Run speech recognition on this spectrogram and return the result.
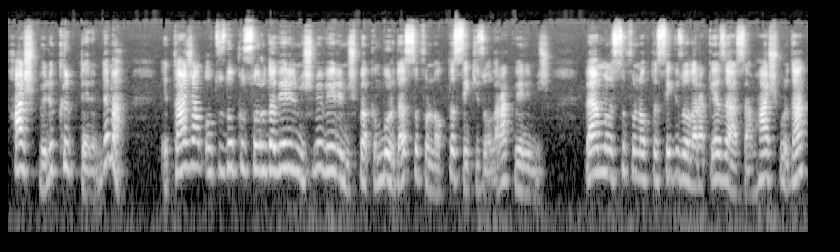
h bölü 40 derim değil mi? E, tanjant 39 soruda verilmiş mi? Verilmiş. Bakın burada 0.8 olarak verilmiş. Ben bunu 0.8 olarak yazarsam h buradan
